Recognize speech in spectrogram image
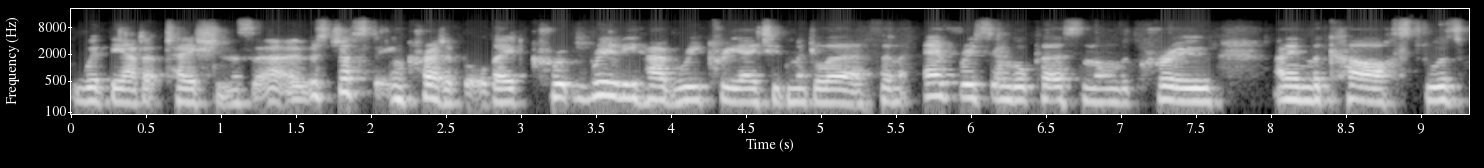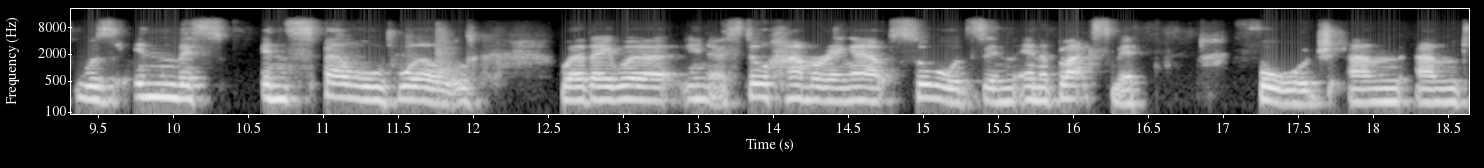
with the adaptations. Uh, it was just incredible. They cr- really had recreated middle earth and every single person on the crew and in the cast was was in this enspelled world where they were, you know, still hammering out swords in, in a blacksmith forge and and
